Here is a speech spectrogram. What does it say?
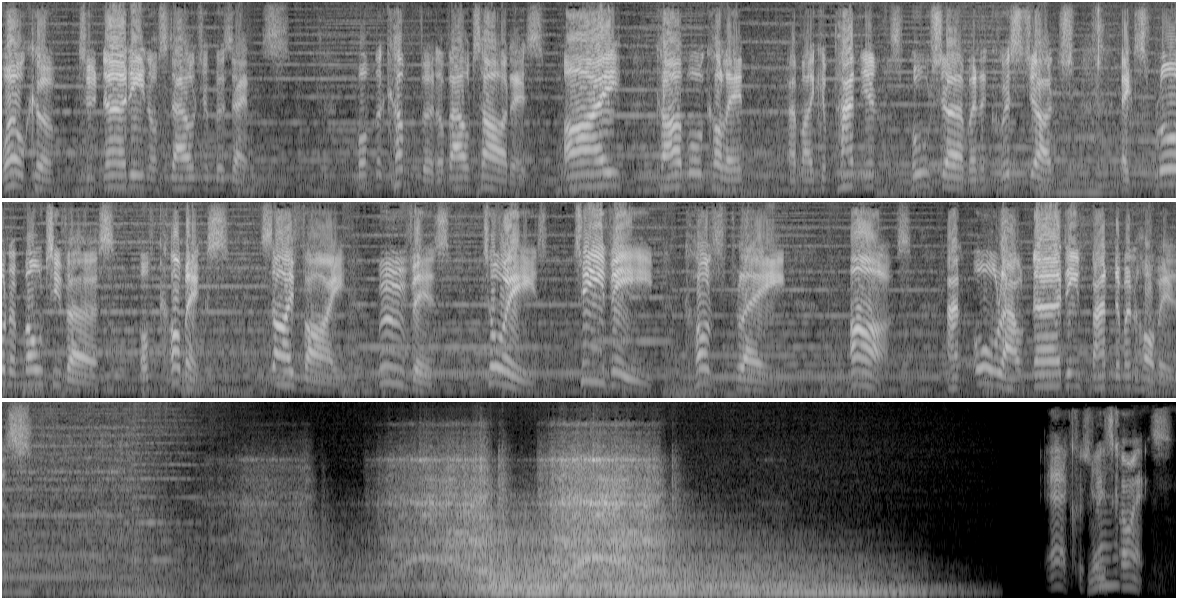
Welcome to Nerdy Nostalgia Presents. From the comfort of our TARDIS, I, Cardboard Colin, and my companions Paul Sherman and Chris Judge explore the multiverse of comics, sci fi, movies, toys, TV, cosplay, art, and all our nerdy fandom and hobbies. Yeah, Yeah. comics.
